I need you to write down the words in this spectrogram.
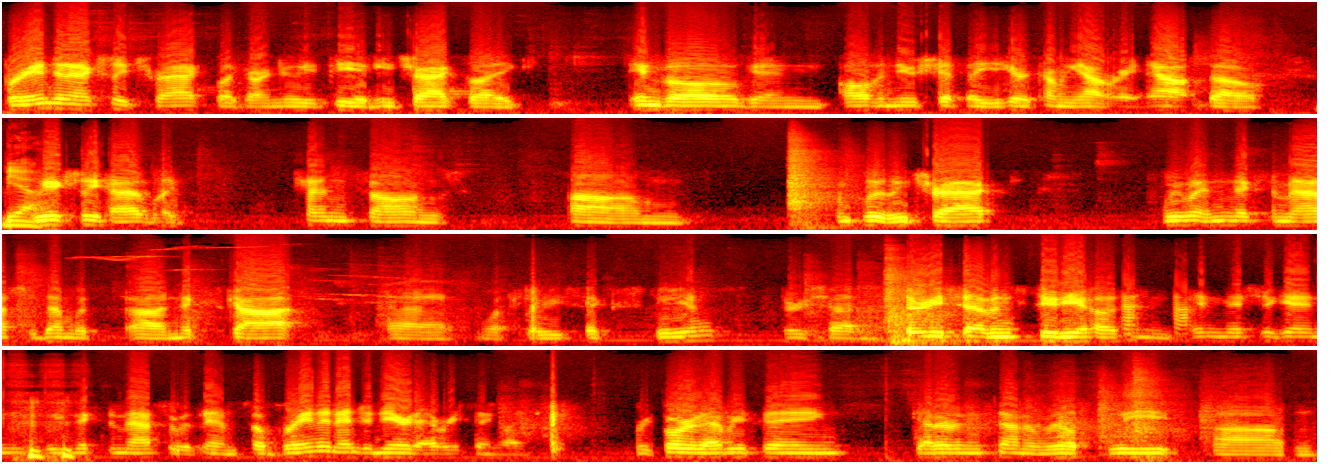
Brandon actually tracked like our new EP, and he tracked like In Vogue and all the new shit that you hear coming out right now. So Yeah. we actually have like ten songs um, completely tracked. We went and mixed and mastered them with uh, Nick Scott at what 36 studios. 37. 37 studios in, in Michigan. We mixed and mastered with him. So Brandon engineered everything, like recorded everything, got everything sounding real sweet. Um,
